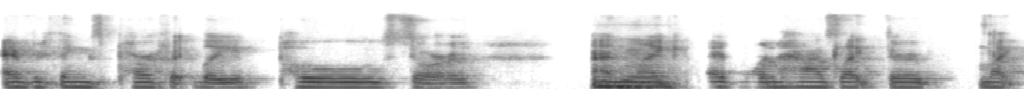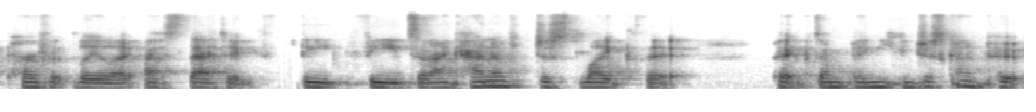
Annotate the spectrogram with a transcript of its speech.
everything's perfectly posed or and mm-hmm. like everyone has like their like perfectly like aesthetic feeds and I kind of just like that pic dumping you can just kind of put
